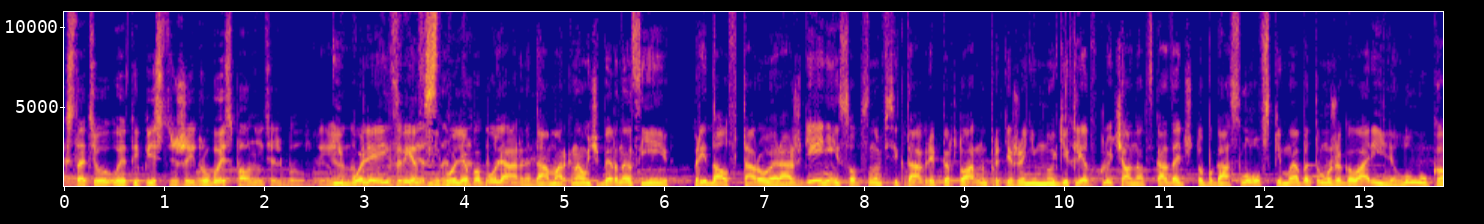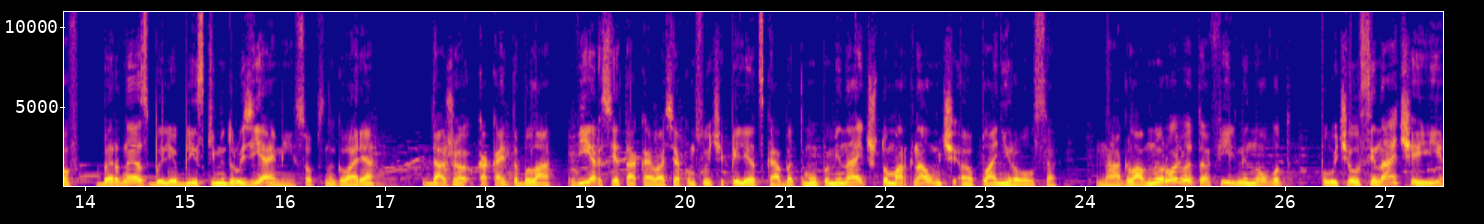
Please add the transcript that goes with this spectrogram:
Кстати, у этой песни же и другой исполнитель был. И, и более известный, известный, более популярный. Да, Марк Науч Бернес ей придал второе рождение и, собственно, всегда в репертуар на протяжении многих лет включал. Надо сказать, что Богословский, мы об этом уже говорили, Луков, Бернес были близкими друзьями. И, собственно говоря, даже какая-то была версия такая, во всяком случае, Пелецкая об этом упоминает, что Марк Наумч э, планировался на главную роль в этом фильме, но вот получилось иначе, и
